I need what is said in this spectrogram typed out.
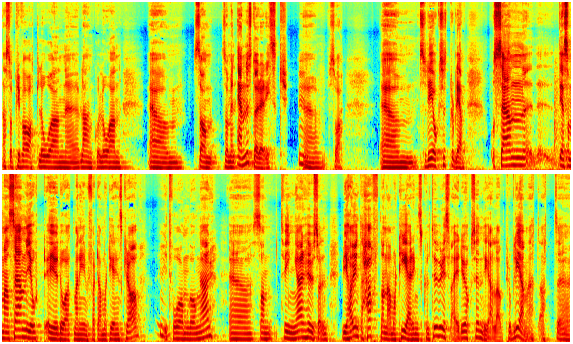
alltså privatlån, eh, blankolån eh, som, som en ännu större risk. Mm. Eh, så. Ehm, så det är också ett problem. Och sen, det som man sen gjort är ju då att man infört amorteringskrav mm. i två omgångar eh, som tvingar hushållen. Vi har ju inte haft någon amorteringskultur i Sverige. Det är också en del av problemet. Att eh,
